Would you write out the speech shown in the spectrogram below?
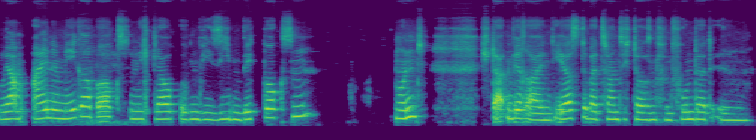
Wir haben eine Megabox und ich glaube irgendwie sieben Big Boxen. Und starten wir rein. Die erste bei 20.500 im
